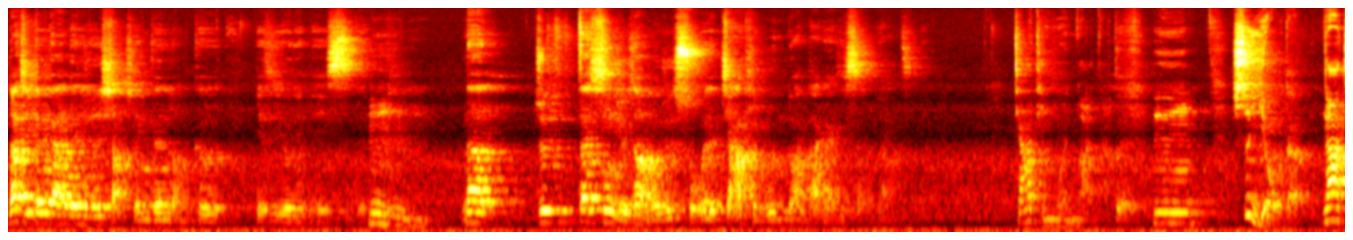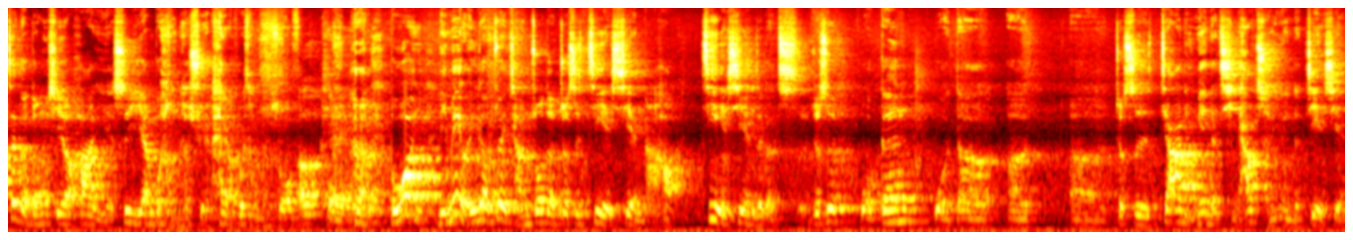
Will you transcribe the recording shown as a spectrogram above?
那其实跟刚刚跟就是小仙跟龙哥也是有点类似的。嗯嗯嗯。那就是在心理学上，有没有就是所谓的家庭温暖大概是什么样子？家庭温暖啊，对，嗯，是有的。那这个东西的话，也是一样，不同的学派有不同的说法。OK，不过里面有一个最常说的就是界限啊，哈，界限这个词，就是我跟我的呃呃，就是家里面的其他成员的界限。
